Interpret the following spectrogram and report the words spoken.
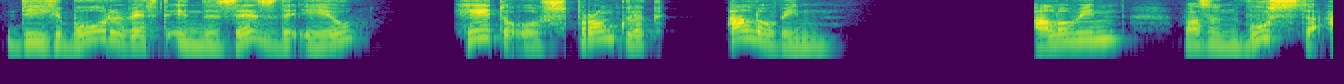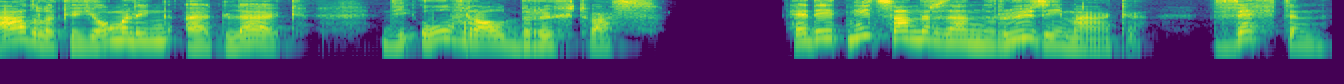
die geboren werd in de zesde eeuw, heette oorspronkelijk Allowin. Allowin was een woeste adellijke jongeling uit Luik, die overal berucht was. Hij deed niets anders dan ruzie maken, vechten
